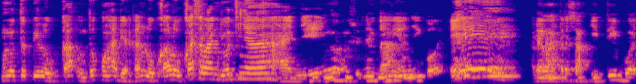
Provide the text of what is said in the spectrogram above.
menutupi luka untuk menghadirkan luka-luka selanjutnya? Anjing. Enggak, maksudnya gini anjing boy. Eh. Rela tersakiti buat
